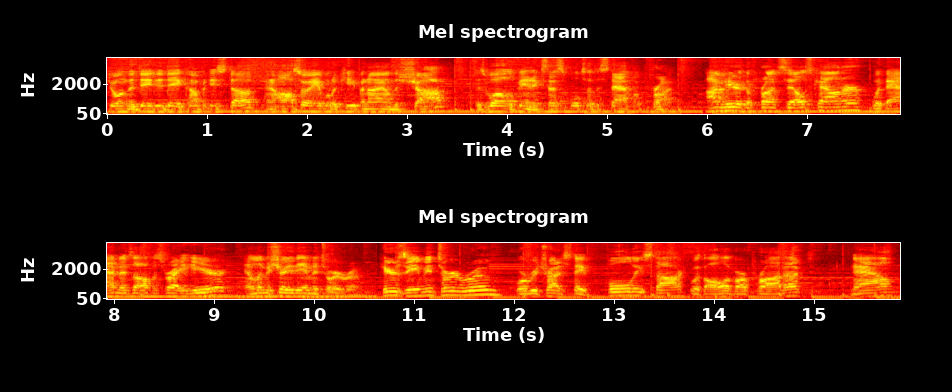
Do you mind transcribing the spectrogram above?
doing the day-to-day -day company stuff and also able to keep an eye on the shop as well as being accessible to the staff up front. I'm here at the front sales counter with the admin's office right here and let me show you the inventory room. Here's the inventory room where we try to stay fully stocked with all of our product. Now,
